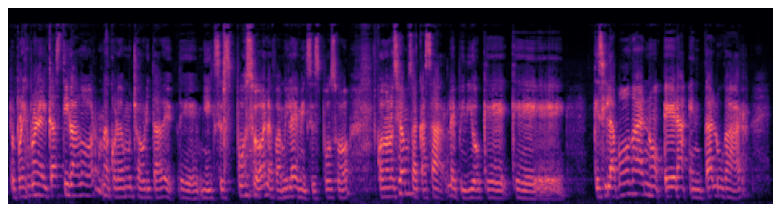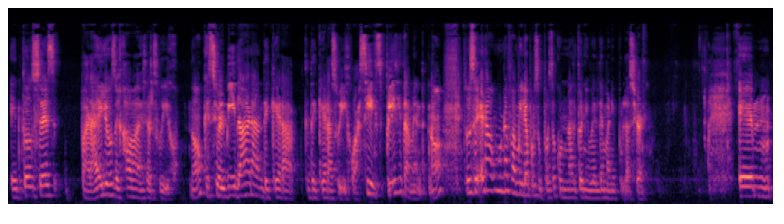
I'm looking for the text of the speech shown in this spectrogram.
pero por ejemplo en el castigador, me acuerdo mucho ahorita de, mi ex esposo, la familia de mi ex esposo, cuando nos íbamos a casar, le pidió que, que si la boda no era en tal lugar, entonces para ellos dejaba de ser su hijo, ¿no? Que se olvidaran de que era, de que era su hijo, así explícitamente, ¿no? Entonces era una familia, por supuesto, con un alto nivel de manipulación. Em,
